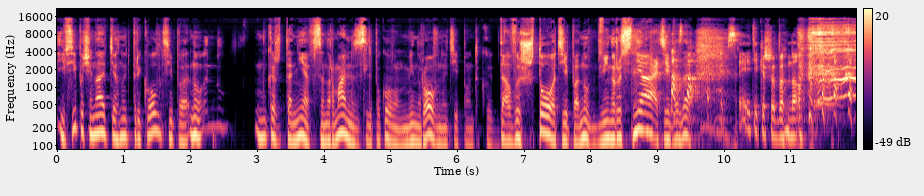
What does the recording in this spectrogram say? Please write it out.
і всі починають тягнути прикол, типа, ну. Ну, кажуть, та ні, все нормально за Сліпаковим, він ровний, типу, він такий, да ви що, типу, ну, він русня, типу, знаєш. Все, я тільки що догнав.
